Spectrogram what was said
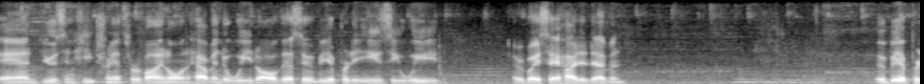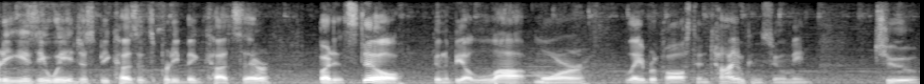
and using heat transfer vinyl and having to weed all this? It would be a pretty easy weed. Everybody say hi to Devin. It would be a pretty easy weed just because it's pretty big cuts there, but it's still going to be a lot more labor cost and time consuming to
